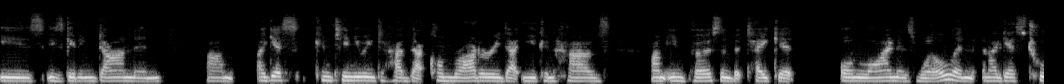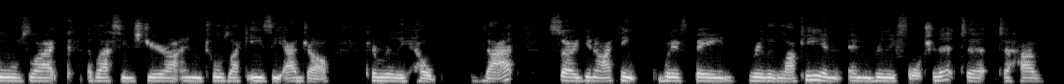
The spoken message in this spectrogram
is is getting done. And um, I guess continuing to have that camaraderie that you can have um, in person, but take it online as well. And, and I guess tools like Atlassian's Jira and tools like Easy Agile can really help that. So, you know, I think we've been really lucky and, and really fortunate to, to have,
